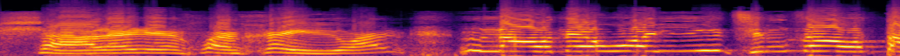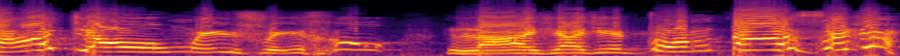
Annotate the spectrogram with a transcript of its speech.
杀了人还很冤，闹得我一清早大觉没睡好，拉下去装打死去。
